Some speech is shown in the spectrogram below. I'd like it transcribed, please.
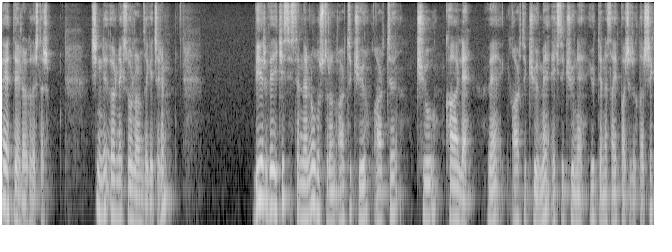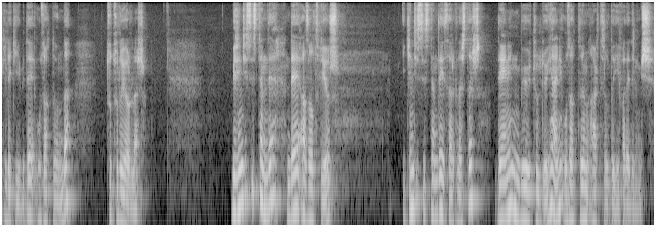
Evet değerli arkadaşlar. Şimdi örnek sorularımıza geçelim. 1 ve 2 sistemlerini oluşturan artı Q artı Q KL ve artı QM eksi QN yüklerine sahip parçacıklar şekildeki gibi de uzaklığında tutuluyorlar. Birinci sistemde D azaltılıyor. İkinci sistemde ise arkadaşlar D'nin büyütüldüğü yani uzaklığın artırıldığı ifade edilmiş.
